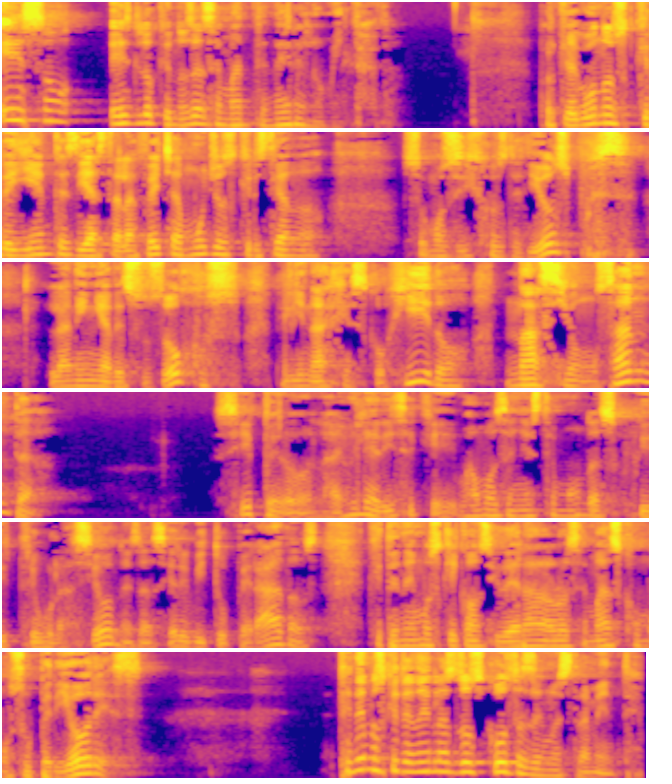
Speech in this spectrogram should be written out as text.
Eso es lo que nos hace mantener en la humildad. Porque algunos creyentes y hasta la fecha muchos cristianos somos hijos de Dios, pues la niña de sus ojos, linaje escogido, nación santa. Sí, pero la Biblia dice que vamos en este mundo a sufrir tribulaciones, a ser vituperados, que tenemos que considerar a los demás como superiores. Tenemos que tener las dos cosas en nuestra mente.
